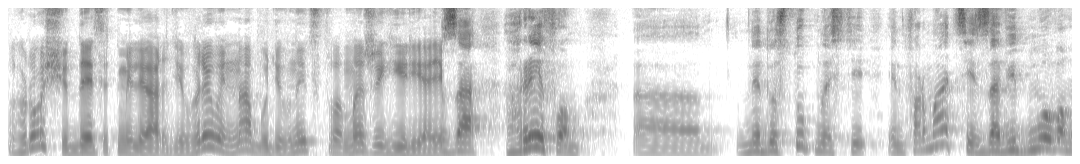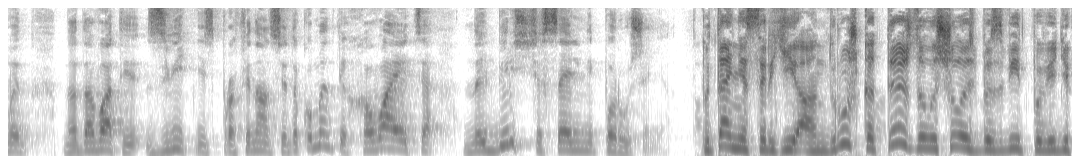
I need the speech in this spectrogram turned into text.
гроші 10 мільярдів гривень на будівництво Межигір'я. За грифом недоступності інформації, за відмовами надавати звітність про фінансові документи, ховаються найбільш чисельні порушення. Питання Сергія Андрушка теж залишилось без відповіді,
